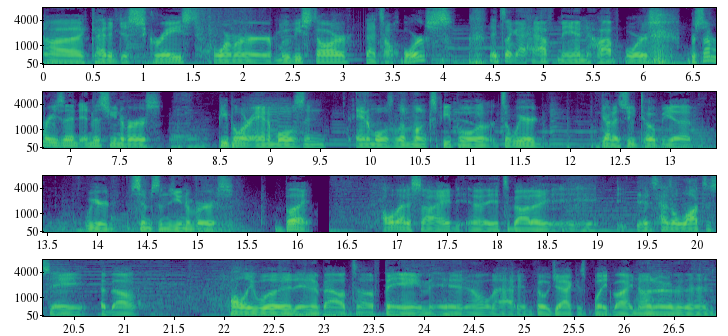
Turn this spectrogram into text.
uh, kind of disgraced former movie star that's a horse. it's like a half man, half horse. For some reason, in this universe, people are animals and animals live amongst people. It's a weird, kind of Zootopia, weird Simpsons universe. But all that aside, uh, it's about a. It, it has a lot to say about Hollywood and about uh, fame and all that. And BoJack is played by none other than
